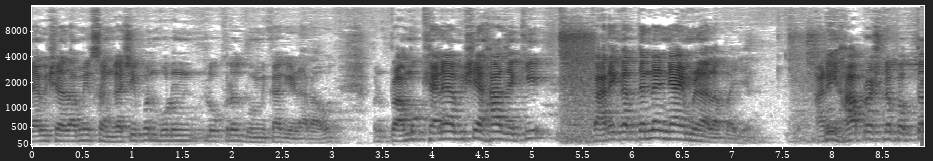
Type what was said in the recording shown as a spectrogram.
या विषयात आम्ही संघाशी पण बोलून लवकरच भूमिका घेणार आहोत. पण प्रामुख्याने हा विषय हाच आहे की कार्यकर्त्यांना न्याय मिळाला पाहिजे. आणि हा प्रश्न फक्त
